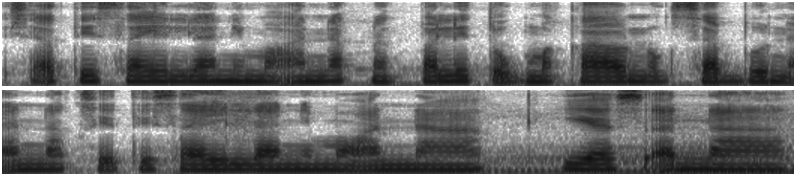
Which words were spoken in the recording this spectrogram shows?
si Ate Sayla ni mo anak. Nagpalit og makaon og sabon anak si Ate Sayla ni mo anak. Yes, anak.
